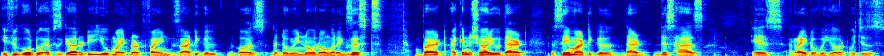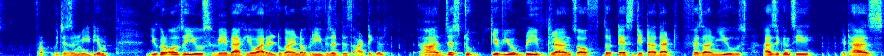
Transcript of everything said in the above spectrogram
If you go to f security you might not find this article because the domain no longer exists. But i can assure you that the same article that this has is right over here which is which is in medium you can also use wayback url to kind of revisit this article. Uh, just to give you a brief glance of the test data that Faizan used as you can see it has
